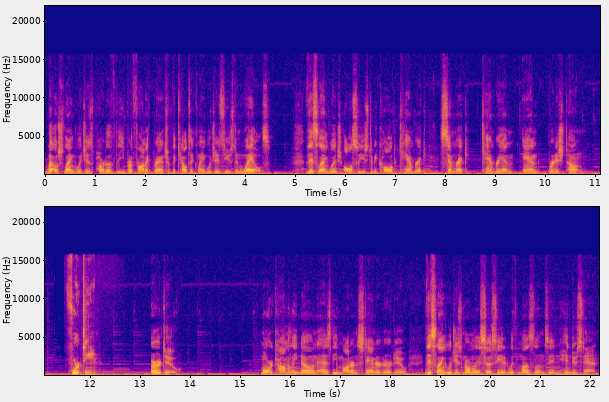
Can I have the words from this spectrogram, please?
Welsh language is part of the Brythonic branch of the Celtic languages used in Wales. This language also used to be called Cambric, Cymric, Cambrian, and British tongue. 14. Urdu. More commonly known as the Modern Standard Urdu, this language is normally associated with Muslims in Hindustan.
